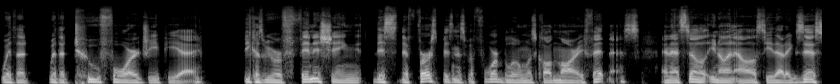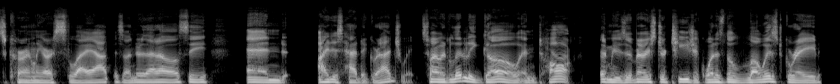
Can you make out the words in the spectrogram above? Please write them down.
with a with a two four GPA because we were finishing this. The first business before Bloom was called Mari Fitness, and that's still you know an LLC that exists. Currently, our Slay app is under that LLC, and I just had to graduate. So I would literally go and talk. I mean, it was a very strategic. What is the lowest grade?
